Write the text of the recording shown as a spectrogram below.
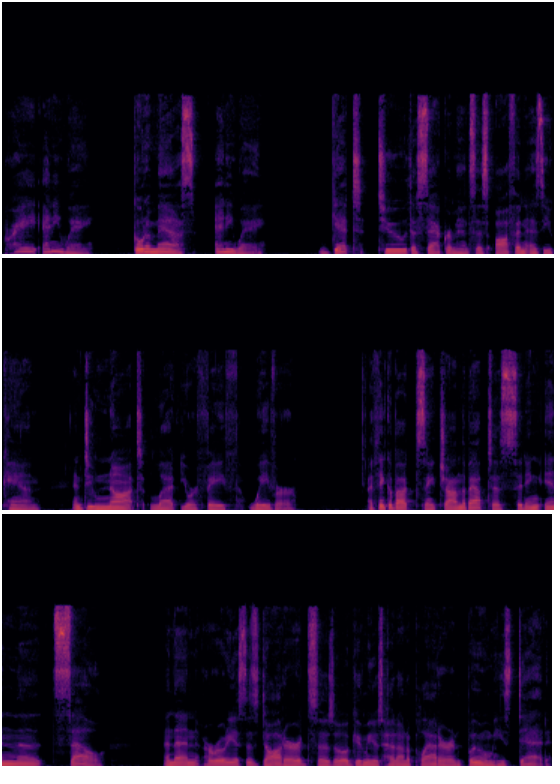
Pray anyway. Go to Mass anyway. Get to the sacraments as often as you can, and do not let your faith waver. I think about St. John the Baptist sitting in the cell, and then Herodias's daughter says, Oh, give me his head on a platter, and boom, he's dead.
